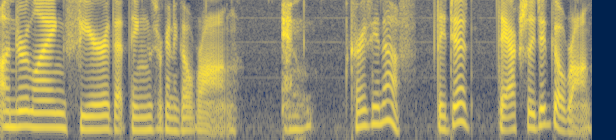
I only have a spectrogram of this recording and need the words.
underlying fear that things were going to go wrong. And crazy enough, they did. They actually did go wrong.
